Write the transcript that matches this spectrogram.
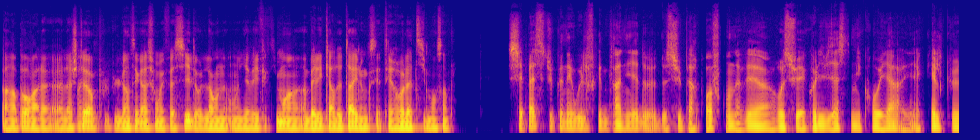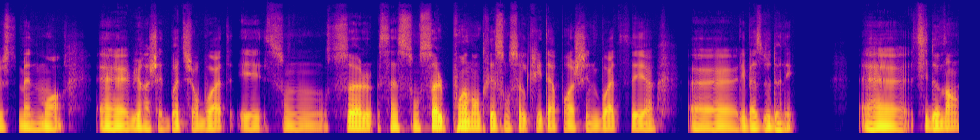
par rapport à, la- à l'acheteur, plus, plus l'intégration est facile. Là, on- on- il y avait effectivement un, un bel écart de taille, donc c'était relativement simple. Je sais pas si tu connais Wilfried Granier de, de Superprof qu'on avait euh, reçu avec Olivier à ce micro il y a, il y a quelques semaines, mois. Lui rachète boîte sur boîte et son seul, son seul point d'entrée, son seul critère pour acheter une boîte, c'est euh, euh, les bases de données. Euh, si demain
